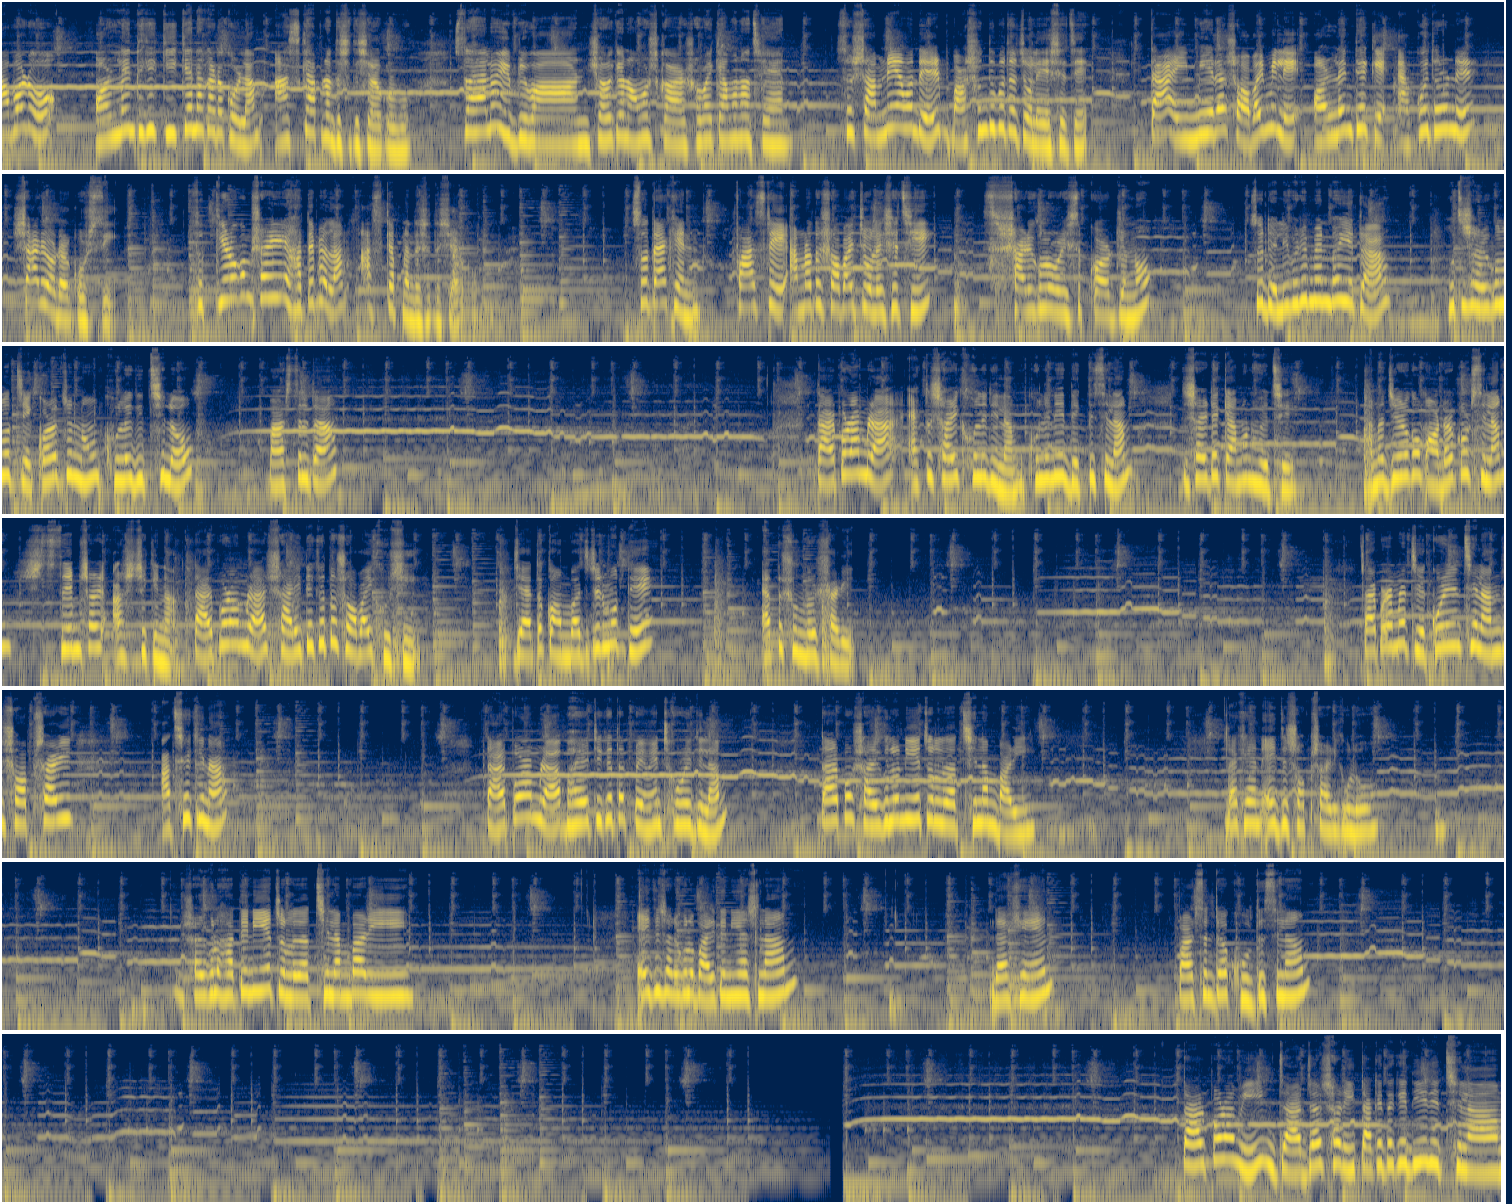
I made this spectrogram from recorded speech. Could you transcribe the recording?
আবারও অনলাইন থেকে কী কেনাকাটা করলাম, আজকে আপনাদের সাথে শেয়ার করব। সো হ্যালো এভরিওয়ান সবাইকে নমস্কার, সবাই কেমন আছেন? সো সামনেই আমাদের বাসন্তী পূজা চলে এসেছে। তাই মেয়েরা সবাই মিলে অনলাইন থেকে একই ধরনের শাড়ি অর্ডার করছি। তো কীরকম শাড়ি হাতে পেলাম, আজকে আপনাদের সাথে শেয়ার করব। সো দেখেন ফার্স্টে আমরা তো সবাই চলে এসেছি শাড়িগুলো রিসিভ করার জন্য। সো ডেলিভারি ম্যান ভাই, এটা হচ্ছে শাড়িগুলো চেক করার জন্য খুলে দিচ্ছিল পার্সেলটা তারপর আমরা একটা শাড়ি খুলে নিলাম। খুলে নিয়ে দেখতেছিলাম যে শাড়িটা কেমন হয়েছে। আমরা যেরকম অর্ডার করছিলাম সেম শাড়ি আসছে কিনা। তারপর আমরা শাড়ি দেখে তো সবাই খুশি যে এত কম বাজেটের মধ্যে এত সুন্দর শাড়ি। তারপর আমরা চেক করে নিচ্ছিলাম যে সব শাড়ি আছে কি না তারপর আমরা ভাইয়াটিকে তার পেমেন্ট করে দিলাম। তারপর শাড়িগুলো নিয়ে চলে যাচ্ছিলাম বাড়ি। দেখেন এই যে সব শাড়িগুলো। শাড়িগুলো হাতে নিয়ে চলে যাচ্ছিলাম বাড়ি। এই যে শাড়িগুলো বাড়িতে নিয়ে আসলাম। দেখেন পার্সেলটা খুলতেছিলাম। তারপর আমি যার যার শাড়ি তাকে তাকে দিয়ে দিচ্ছিলাম।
